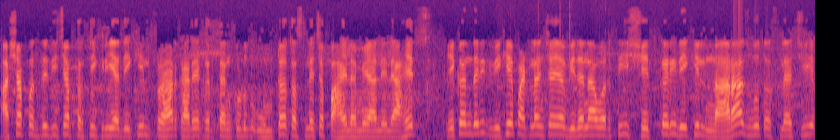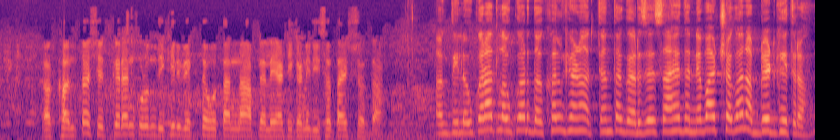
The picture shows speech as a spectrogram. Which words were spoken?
अशा पद्धतीच्या प्रतिक्रिया देखील प्रहार कार्यकर्त्यांकडून उमटत असल्याचं पाहायला मिळालेल्या आहेत. एकंदरीत विखे पाटलांच्या या विधानावरती शेतकरी देखील नाराज होत असल्याची खंत शेतकऱ्यांकडून देखील व्यक्त होताना आपल्याला या ठिकाणी दिसत आहे. श्रद्धा. अगदी लवकरात लवकर दखल घेणं अत्यंत गरजेचं आहे. धन्यवाद छगन. अपडेट घेत राहू.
